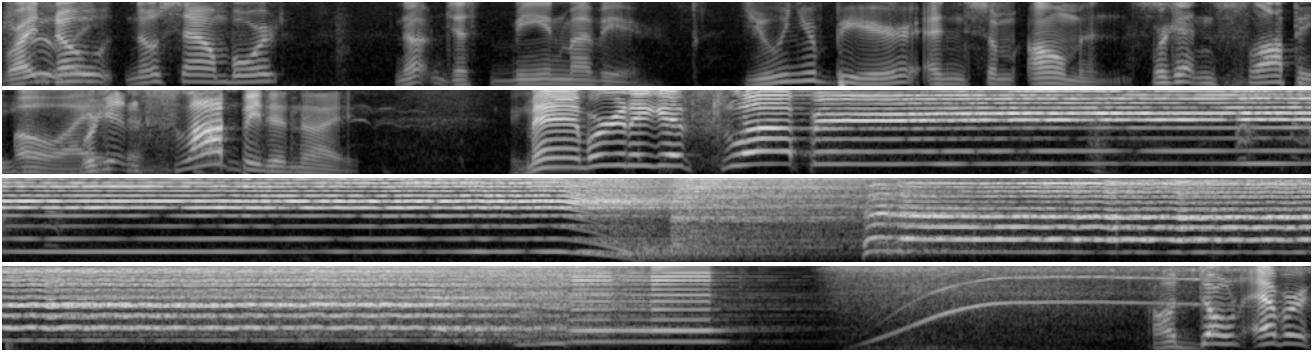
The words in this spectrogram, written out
right? No, no soundboard. No, just me and my beer. You and your beer and some almonds. We're getting sloppy. Oh, I We're ate getting them. sloppy tonight. Man, we're gonna get sloppy tonight. Oh, don't ever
